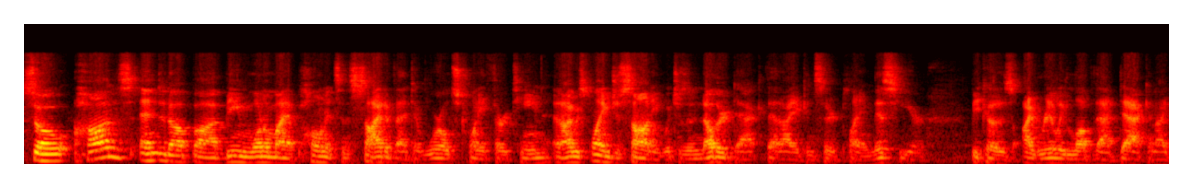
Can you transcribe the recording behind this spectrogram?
So Hans ended up uh, being one of my opponents in a side event at Worlds 2013, and I was playing Jasani, which is another deck that I had considered playing this year because I really love that deck, and I,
